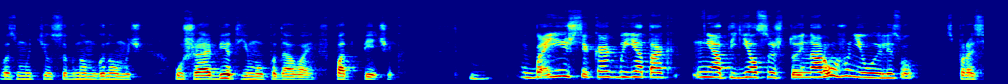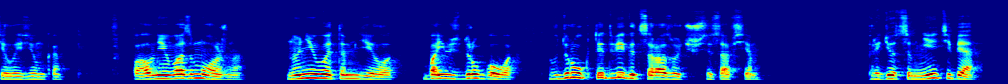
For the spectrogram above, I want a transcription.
возмутился гном Гномыч. «Уж и обед ему подавай, в подпечек». «Боишься, как бы я так не отъелся, что и наружу не вылезу?» — спросил Изюмка. «Вполне возможно. Но не в этом дело. Боюсь другого. Вдруг ты двигаться разучишься совсем. Придется мне тебя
